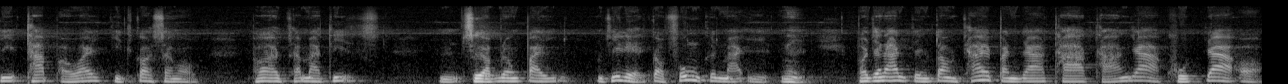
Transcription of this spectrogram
ธิทับเอาไว้จิตก็สงบพอสมาธิเสื่อมลงไปกิเลสก็ฟุ้งขึ้นมาอีกนี่ เพราะฉะนั้นจึงต้องใช้ปัญญาถากถางหญ้าขุดหญ้าออก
